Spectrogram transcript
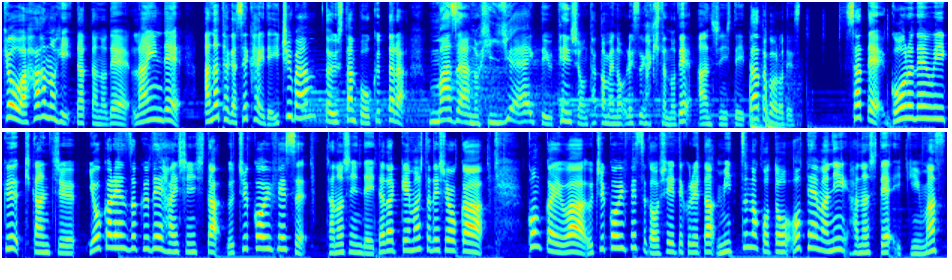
今日は母の日だったので LINE であなたが世界で一番というスタンプを送ったらマザーの日イエーイってい。うテンション高めのレスが来たので安心してい。たところですさてゴールデンウィーク期間中8日連続で配信した宇宙恋フェス楽しんでいただけましたでしょうか？今回は宇宙恋フェスが教えてくれた3つのことをテーマに話していきます。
